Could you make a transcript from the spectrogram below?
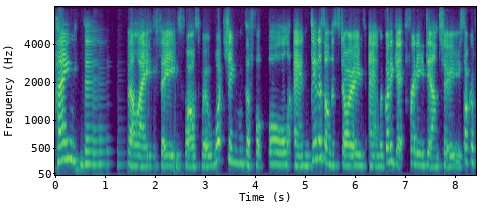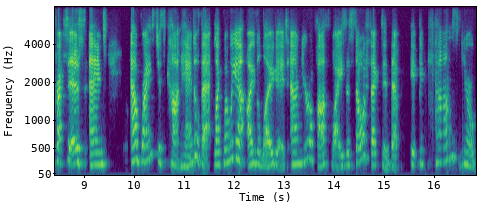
paying the ballet fees whilst we're watching the football and dinner's on the stove and we've got to get Freddie down to soccer practice and our brains just can't handle that. Like when we are overloaded, our neural pathways are so affected that it becomes neural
